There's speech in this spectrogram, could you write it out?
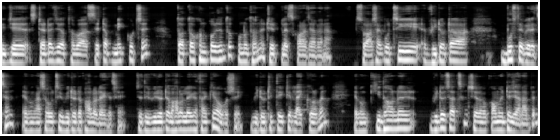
নিজের স্ট্র্যাটাজি অথবা সেট আপ মেক করছে, ততক্ষণ পর্যন্ত কোনো ধরনের ট্রেড প্লেস করা যাবে না। সো আশা করছি ভিডিওটা বুঝতে পেরেছেন এবং আশা করছি ভিডিওটা ভালো লেগেছে। যদি ভিডিওটা ভালো লেগে থাকে, অবশ্যই ভিডিওটিতে একটি লাইক করবেন এবং কী ধরনের ভিডিও চাচ্ছেন সেটাও কমেন্টে জানাবেন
